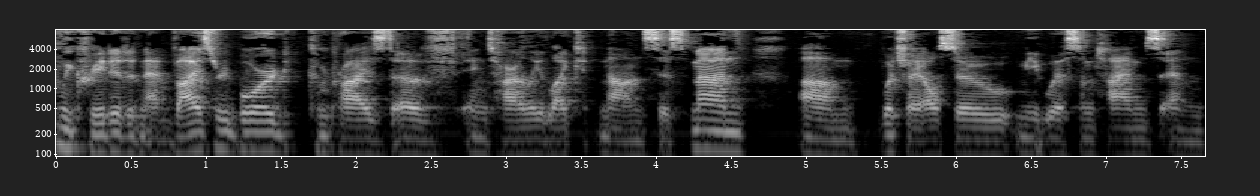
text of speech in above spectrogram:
we created an advisory board comprised of entirely like non-cis men, um, which I also meet with sometimes, and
